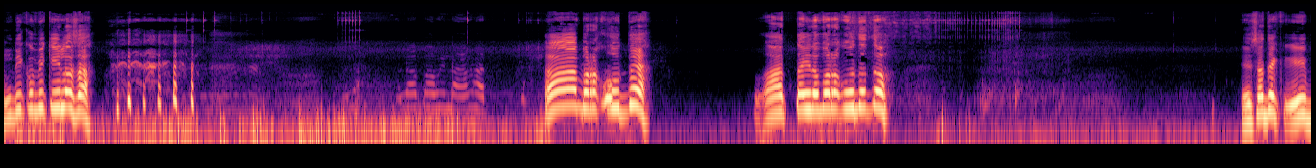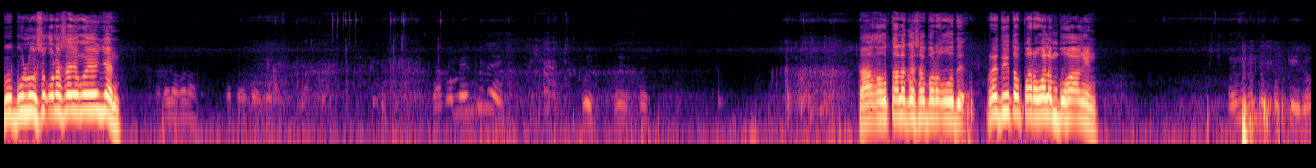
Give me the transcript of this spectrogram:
Hindi kumikilos ah. Wala pa akong inaangat. Ah, barakuda. Atay na barakuda to. Yan sa deck, ibubulusok ko na sa'yo ngayon yan. Wala, wala. Ito, ito, ito. Kakamento na eh. Uy, uy, uy. Takaw talaga sa barakuda. Ready dito para walang buhangin. Ayun, nandun, 2 kilo.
